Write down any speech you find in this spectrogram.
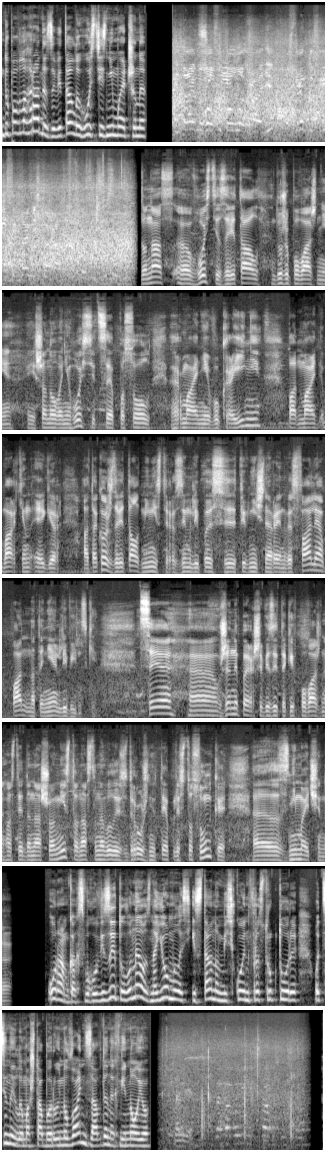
До Павлограда завітали гості з Німеччини. Вітаємо вас у Павлограді. До нас е, в гості завітав дуже поважні і шановані гості. Це посол Германії в Україні, пан Мар- Мартін Егер, а також завітав міністр землі з Північної Рейн-Вестфалія, пан Натаніель Лівінський. Це е, вже не перший візит таких поважних гостей до нашого міста. У нас становились дружні теплі стосунки е, з Німеччиною. У рамках свого візиту вони ознайомились із станом міської інфраструктури, оцінили масштаби руйнувань, завданих війною.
